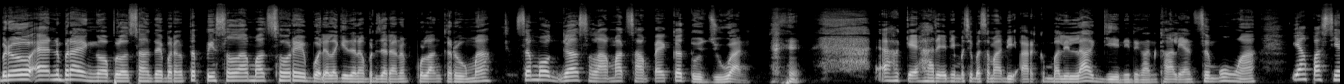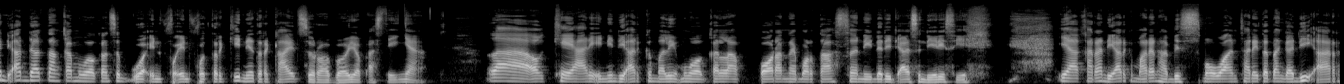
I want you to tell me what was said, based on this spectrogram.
Bro and Bray ngobrol santai bareng tepi. Selamat sore boleh lagi dalam perjalanan pulang ke rumah? Semoga selamat sampai ke tujuan. Oke hari ini masih bersama DR kembali lagi nih dengan kalian semua. Yang pastinya DR datang akan membawakan sebuah info-info terkini terkait Surabaya pastinya. Lah, oke okay, hari ini DR kembali membawakan laporan reportase nih dari DR sendiri sih. ya, karena DR kemarin habis mewawancari tetangga DR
